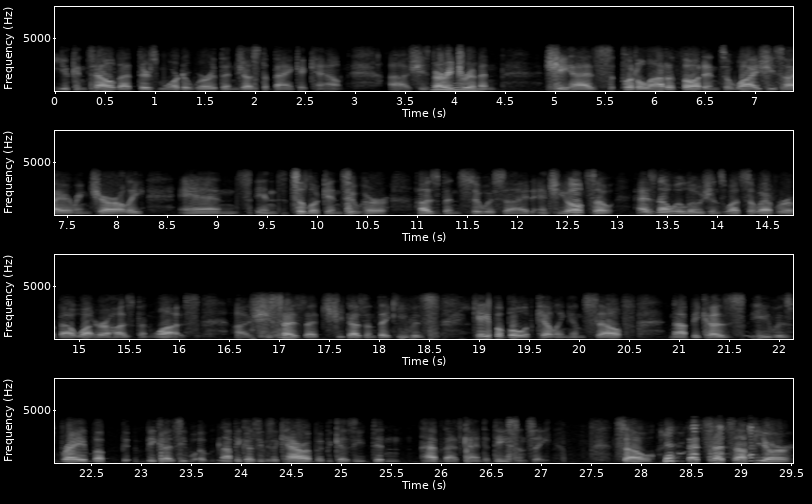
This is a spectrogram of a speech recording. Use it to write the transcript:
you can tell that there's more to her than just a bank account. Uh, she's very mm-hmm. driven. She has put a lot of thought into why she's hiring Charlie and in, to look into her husband's suicide. And she also has no illusions whatsoever about what her husband was. Uh, she says that she doesn't think he was capable of killing himself, not because he was brave, but because he not because he was a coward, but because he didn't have that kind of decency. So that sets up your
